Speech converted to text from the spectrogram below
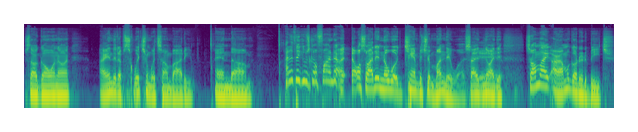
start going on I ended up switching with somebody, and um, I didn't think he was gonna find out. Also, I didn't know what Championship Monday was. I had no idea. So I'm like, all right, I'm gonna go to the beach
